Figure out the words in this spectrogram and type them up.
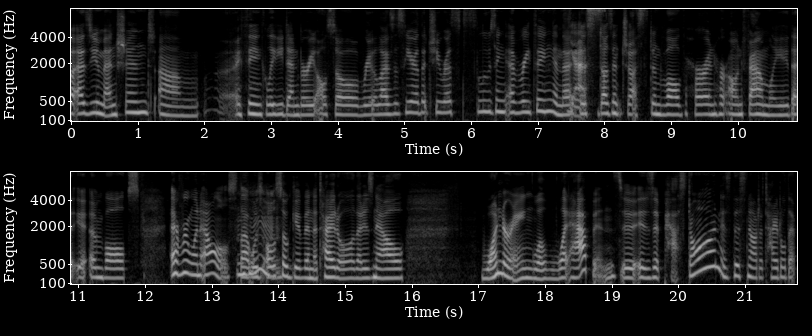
but as you mentioned, um, I think Lady Danbury also realizes here that she risks losing everything and that yes. this doesn't just involve her and her own family, that it involves everyone else that mm-hmm. was also given a title that is now wondering, well, what happens? Is it passed on? Is this not a title that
